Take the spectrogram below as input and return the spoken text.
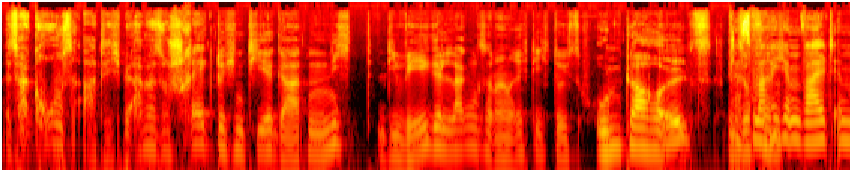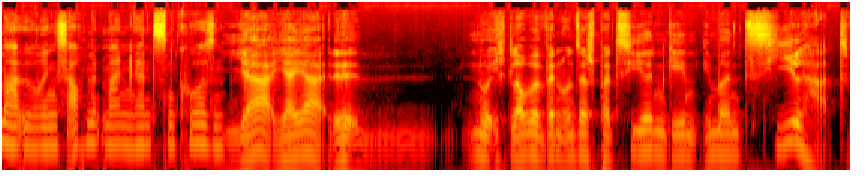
Es war großartig. Ich bin einmal so schräg durch den Tiergarten, nicht die Wege lang, sondern richtig durchs Unterholz. Insofern, das mache ich im Wald immer übrigens, auch mit meinen ganzen Kursen. Ja, ja, ja äh, nur ich glaube, wenn unser Spazierengehen immer ein Ziel hat,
